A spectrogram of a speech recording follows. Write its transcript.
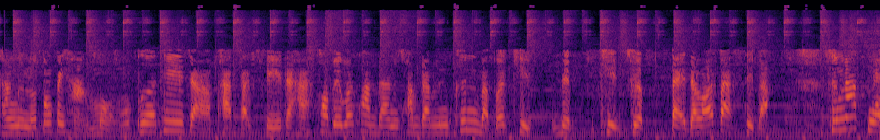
ครั้งหนึ่งเราต้องไปหาหมอเพื่อที่จะผ่าตัดซีสอะค่ะ พอไปวัดความดันความดันมันขึ้นแบบว่าขีดแบบขีดเกือบแต่จะร้อยแปดสิบอะซึ่งน่ากลัว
